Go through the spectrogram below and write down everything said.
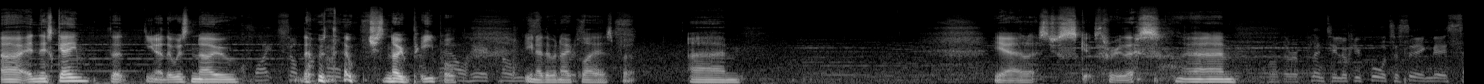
uh, in this game. That you know there was no there was, there were just no people. You know there were no players, but um, yeah, let's just skip through this. Um, plenty looking forward to seeing this.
